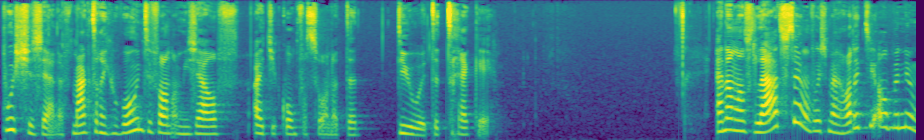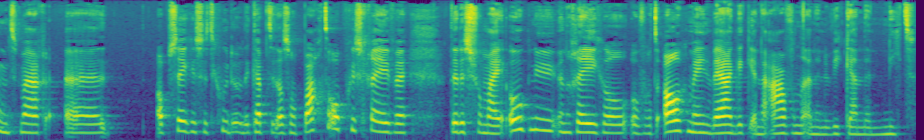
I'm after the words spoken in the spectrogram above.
Push jezelf. Maak er een gewoonte van om jezelf uit je comfortzone te duwen, te trekken. En dan als laatste, volgens mij had ik die al benoemd, maar uh, op zich is het goed, ik heb dit als aparte opgeschreven. Dit is voor mij ook nu een regel. Over het algemeen werk ik in de avonden en in de weekenden niet.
